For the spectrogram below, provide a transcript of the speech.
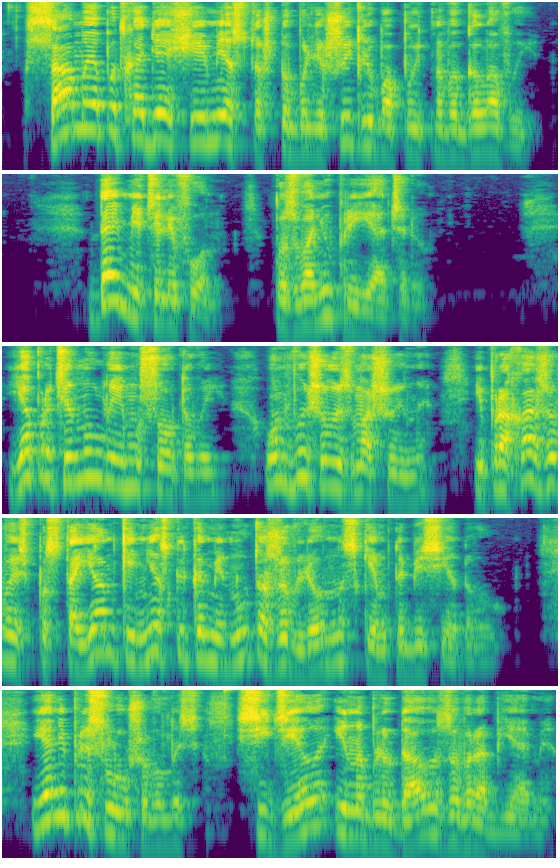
– самое подходящее место, чтобы лишить любопытного головы. Дай мне телефон, позвоню приятелю. Я протянула ему сотовый, он вышел из машины и, прохаживаясь по стоянке, несколько минут оживленно с кем-то беседовал. Я не прислушивалась, сидела и наблюдала за воробьями.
